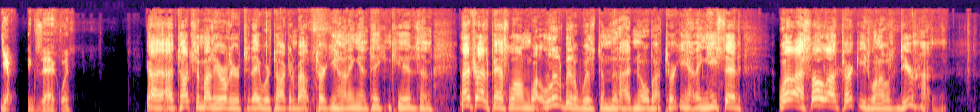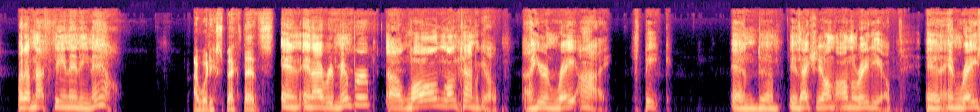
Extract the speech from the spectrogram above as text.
Yep. Exactly. I, I talked to somebody earlier today. We are talking about turkey hunting and taking kids, and, and I tried to pass along what a little bit of wisdom that I know about turkey hunting. He said, "Well, I saw a lot of turkeys when I was deer hunting, but I'm not seeing any now." I would expect that's And and I remember a long, long time ago uh, hearing Ray Eye speak, and um, is actually on on the radio, and and Ray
